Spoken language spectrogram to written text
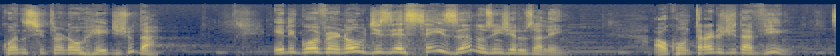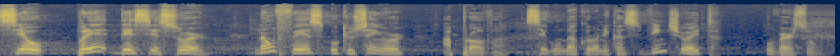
quando se tornou rei de Judá. Ele governou 16 anos em Jerusalém. Ao contrário de Davi, seu predecessor não fez o que o Senhor aprova. Segundo a Crônicas 28, o verso 1.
